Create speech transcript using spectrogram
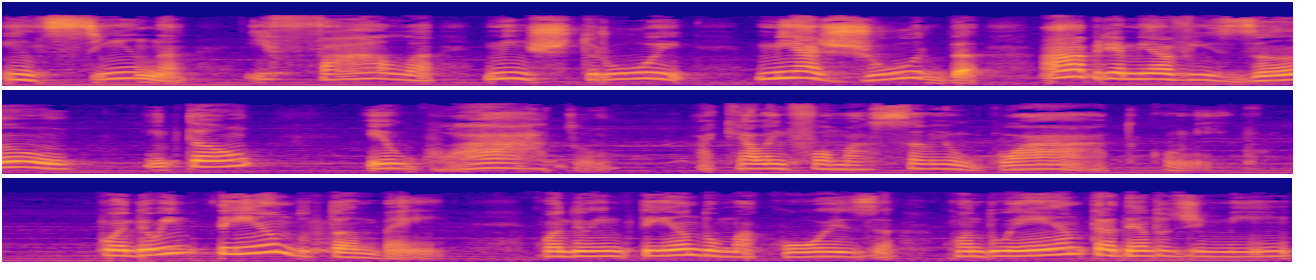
ensina e fala, me instrui, me ajuda, abre a minha visão. Então, eu guardo aquela informação, eu guardo comigo. Quando eu entendo também, quando eu entendo uma coisa, quando entra dentro de mim,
